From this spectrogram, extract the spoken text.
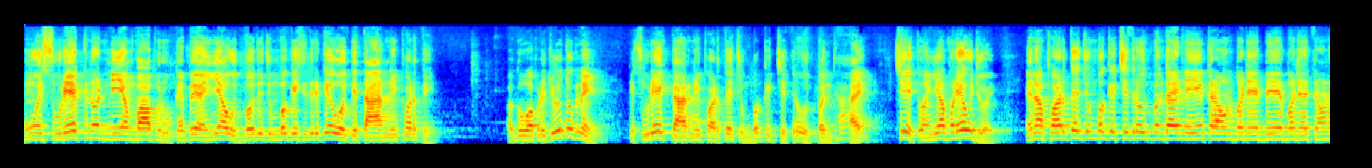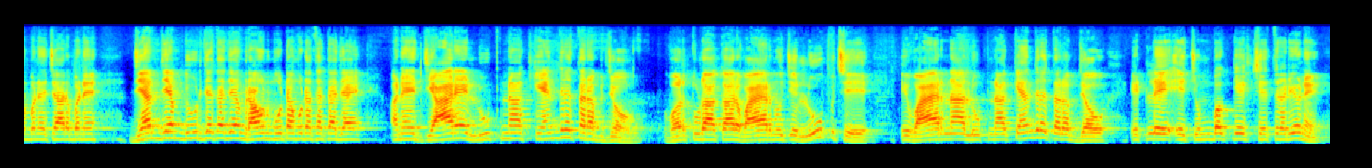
હું સુરેખનો જ નિયમ વાપરું કે ભાઈ અહીંયા ઉદ્ભવતું ચુંબકીય ક્ષેત્ર કેવું હોય? કે તારની ફરતે. અગાઉ આપણે જોયું હતું કે નહીં? કે સુરેખ તારની ફરતે ચુંબકીય ક્ષેત્ર ઉત્પન્ન થાય છે, તો અહીંયા પણ એવું જ હોય. એના ફરતે ચુંબકીય ક્ષેત્ર ઉત્પન્ન થાય એટલે એક રાઉન્ડ બને, બે બને, ત્રણ બને, ચાર બને. જેમ જેમ દૂર જતા જેમ રાઉન્ડ મોટા મોટા થતા જાય. અને જ્યારે લૂપના કેન્દ્ર તરફ જાઓ, વર્તુળાકાર વાયરનું જે લૂપ છે, એ વાયરના લૂપના કેન્દ્ર તરફ જાઓ, એટલે એ ચુંબકીય ક્ષેત્ર રહ્યો ને,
